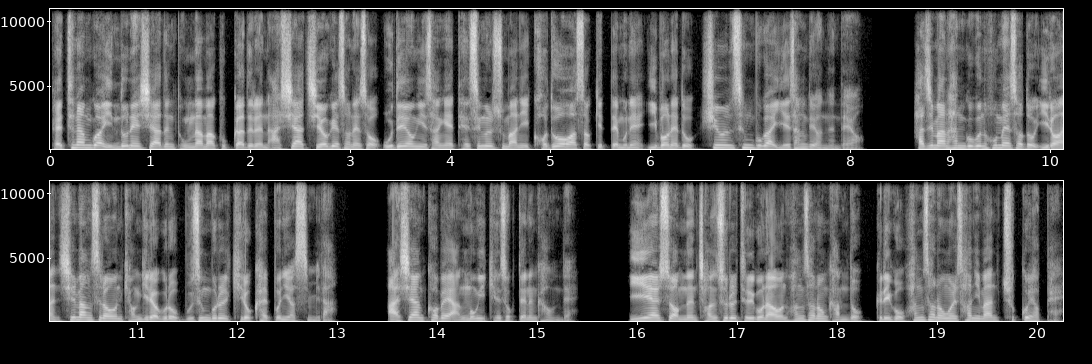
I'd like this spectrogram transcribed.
베트남과 인도네시아 등 동남아 국가들은 아시아 지역 예선에서 5대0 이상의 대승을 수많이 거두어 왔었기 때문에 이번에도 쉬운 승부가 예상되었는데요. 하지만 한국은 홈에서도 이러한 실망스러운 경기력으로 무승부를 기록할 뿐이었습니다. 아시안컵의 악몽이 계속되는 가운데 이해할 수 없는 전술을 들고 나온 황선홍 감독 그리고 황선홍을 선임한 축구협회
